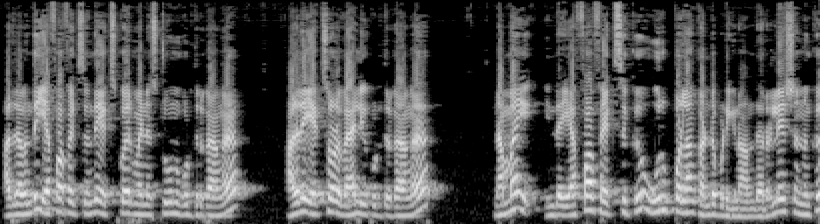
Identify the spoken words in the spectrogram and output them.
அதுல வந்து எஃப் ஆஃப் எக்ஸ் வந்து எக்ஸ் ஸ்கொயர் மைனஸ் டூன்னு கொடுத்துருக்காங்க. அதுல எக்ஸோட வேல்யூ கொடுத்துருக்காங்க. நம்ம இந்த எஃப் ஆஃப் எக்ஸுக்கு உறுப்பெல்லாம் கண்டுபிடிக்கணும். அந்த ரிலேஷனுக்கு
